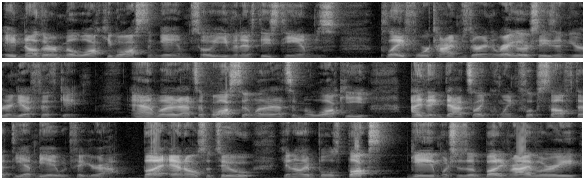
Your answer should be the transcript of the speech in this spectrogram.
another Milwaukee Boston game. So even if these teams play four times during the regular season, you're going to get a fifth game. And whether that's at Boston, whether that's in Milwaukee, I think that's like coin flip stuff that the NBA would figure out. But and also too, get another Bulls Bucks game, which is a budding rivalry,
